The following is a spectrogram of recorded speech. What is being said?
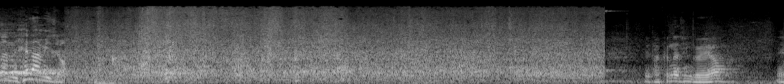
저는 해남이죠. 네, 다 끝나신 거예요? 네,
